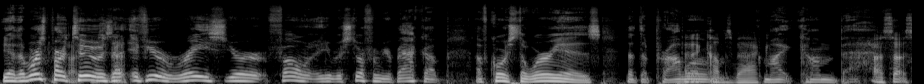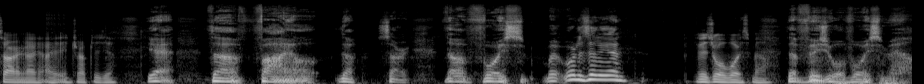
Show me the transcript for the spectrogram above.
yeah, the worst part too is that if you erase your phone and you restore from your backup, of course the worry is that the problem comes back. might come back. Uh, so, sorry, I, I interrupted you. Yeah, the file. The sorry, the voice. What, what is it again? Visual voicemail. The visual voicemail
